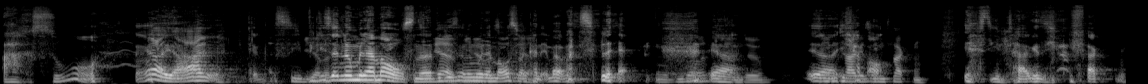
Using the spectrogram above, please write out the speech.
ach so. Ja, ja, wie die Sendung mit der Maus, ne? Wie ja, die Sendung mit der Maus, man kann immer was lernen. Ja. Ja, sieben Tage, sieben Fakten. Sieben Tage, sieben Fakten.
